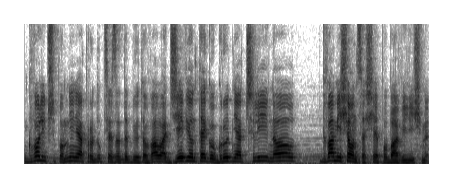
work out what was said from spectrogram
Gwoli przypomnienia, produkcja zadebiutowała 9 grudnia, czyli no dwa miesiące się pobawiliśmy.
